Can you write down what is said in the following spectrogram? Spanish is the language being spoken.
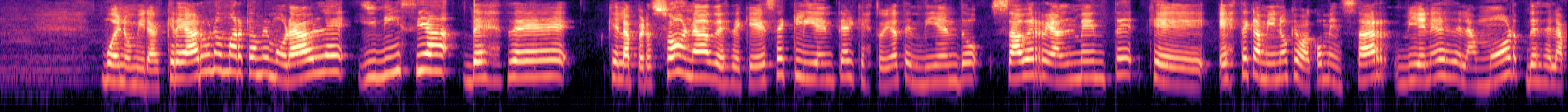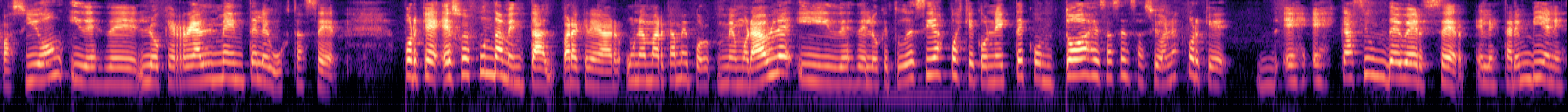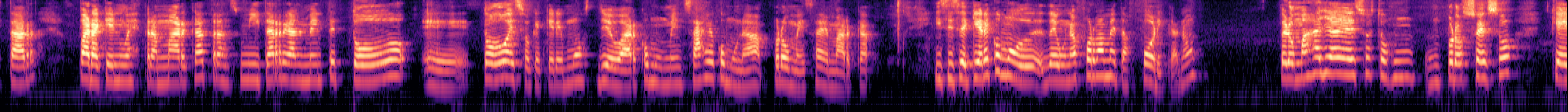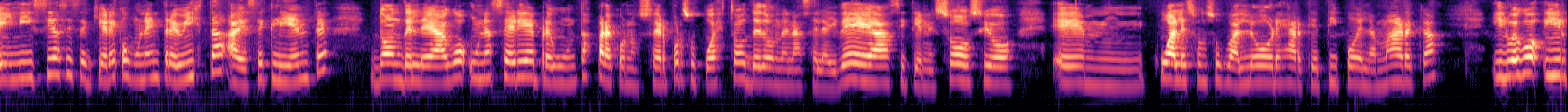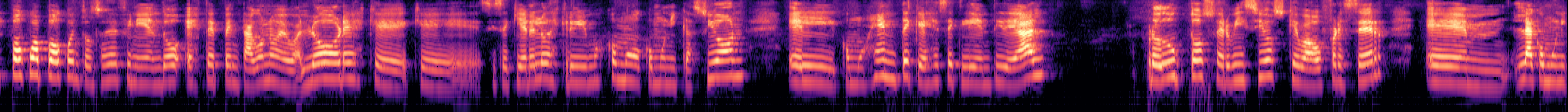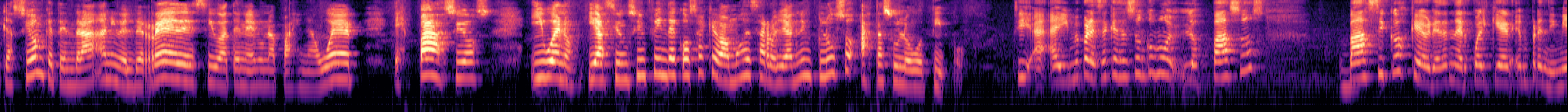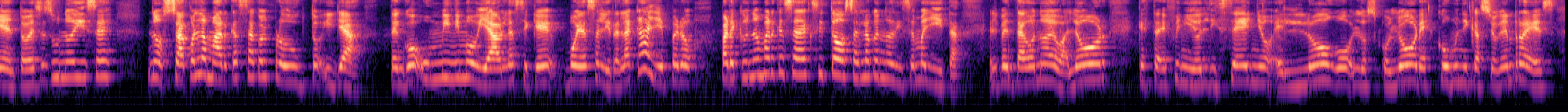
Bueno, mira, crear una marca memorable inicia desde que la persona, desde que ese cliente al que estoy atendiendo, sabe realmente que este camino que va a comenzar viene desde el amor, desde la pasión y desde lo que realmente le gusta hacer. Porque eso es fundamental para crear una marca memorable y desde lo que tú decías, pues que conecte con todas esas sensaciones porque es, es casi un deber ser el estar en bienestar para que nuestra marca transmita realmente todo, eh, todo eso que queremos llevar como un mensaje como una promesa de marca. Y si se quiere como de, una forma metafórica, ¿no? Pero más allá de eso, esto es un, un proceso que inicia, si se quiere, con una entrevista a ese cliente donde le hago una serie de preguntas para conocer, por supuesto, de dónde nace la idea, si tiene socios, em, cuáles son sus valores, arquetipo de la marca. Y luego ir poco a poco entonces definiendo este pentágono de valores que, si se quiere lo describimos como comunicación, el, como gente que es ese cliente ideal, productos, servicios que va a ofrecer, em, la comunicación que tendrá a nivel de redes, si va a tener una página web, espacios y bueno, y así un sinfín de cosas que vamos desarrollando incluso hasta su logotipo. Sí, ahí me parece que esos son como los pasos básicos que debería tener cualquier emprendimiento. A veces uno dice, no, saco la marca, saco el producto y ya, tengo un mínimo viable, así que voy a salir a la calle. Pero para que una marca sea exitosa es lo que nos dice Mayita, el pentágono de valor, que está definido el diseño, el logo, los colores, comunicación en redes.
